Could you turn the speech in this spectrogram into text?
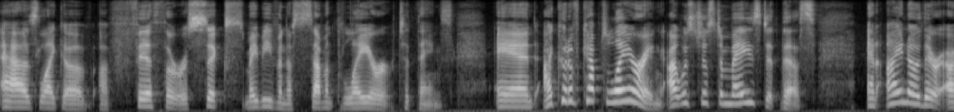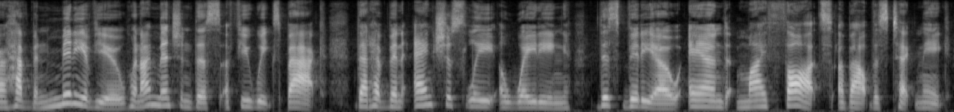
as like a, a fifth or a sixth, maybe even a seventh layer to things. And I could have kept layering. I was just amazed at this. And I know there are, have been many of you, when I mentioned this a few weeks back, that have been anxiously awaiting this video and my thoughts about this technique.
